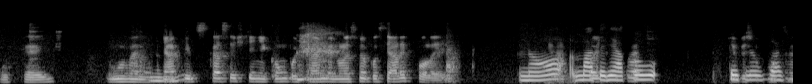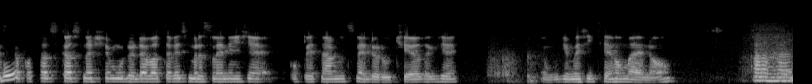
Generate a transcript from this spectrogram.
OK. Umluveno. Mhm. Nějaký vzkaz ještě někomu pošleme, minule jsme posílali poli. No, máte nějakou zpětnou dneska vazbu? poslat vzkaz našemu dodavateli zmrzliny, že opět nám nic nedoručil, takže Můžeme říct jeho jméno. Aha.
